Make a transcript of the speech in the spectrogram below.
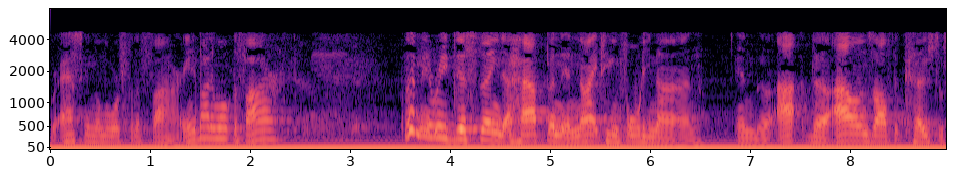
We're asking the Lord for the fire. Anybody want the fire? Let me read this thing that happened in 1949 in the, the islands off the coast of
